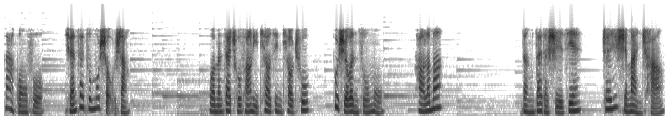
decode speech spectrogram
那功夫全在祖母手上。我们在厨房里跳进跳出，不时问祖母：“好了吗？”等待的时间真是漫长。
